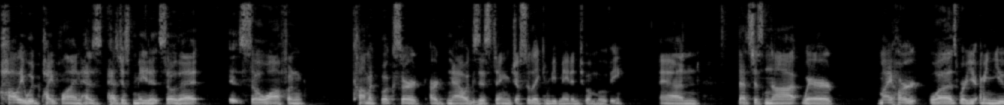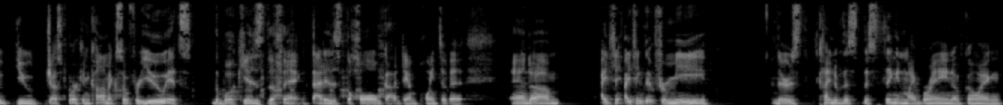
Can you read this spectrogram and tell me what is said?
Hollywood pipeline has has just made it so that so often comic books are are now existing just so they can be made into a movie, and that's just not where my heart was where you i mean you you just work in comics. So for you it's the book is the thing. That is the whole goddamn point of it. And um, i think i think that for me there's kind of this this thing in my brain of going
